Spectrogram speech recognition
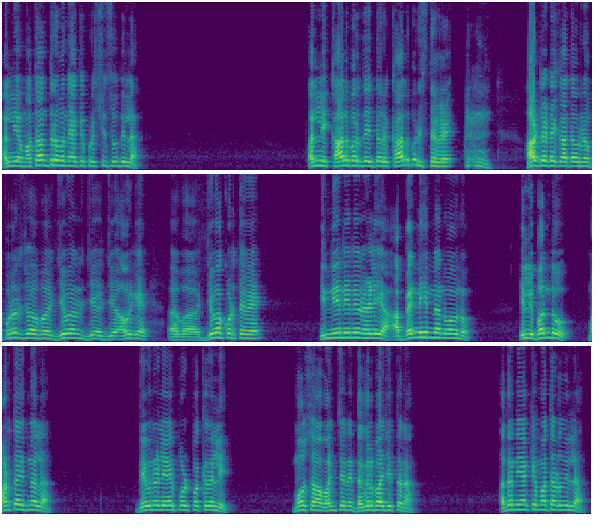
ಅಲ್ಲಿಯ ಮತಾಂತರವನ್ನು ಯಾಕೆ ಪ್ರಶ್ನಿಸುವುದಿಲ್ಲ? ಅಲ್ಲಿ ಕಾಲು ಬರದೇ ಇದ್ದವ್ರಿಗೆ ಕಾಲು ಬರಿಸ್ತೇವೆ. ಹಾರ್ಟ್ ಅಟ್ಯಾಕ್ ಆದವ್ರನ್ನ ಪುನರ್ ಜೀವನ ಅವ್ರಿಗೆ ಜೀವ ಕೊಡ್ತೇವೆ. ಇನ್ನೇನೇನೇನು ಹೇಳಿಯ? ಆ ಬೆನ್ ಹಿನ್ ಅನ್ನುವನು ಇಲ್ಲಿ ಬಂದು ಮಾಡ್ತಾ ಇದ್ನಲ್ಲ. ದೇವನಹಳ್ಳಿ ಏರ್ಪೋರ್ಟ್ ಪಕ್ಕದಲ್ಲಿ. ಮೋಸ, ವಂಚನೆ, ದಗಲ್ಬಾಜಿತನ. ಅದನ್ನು ಯಾಕೆ ಮಾತಾಡೋದಿಲ್ಲ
